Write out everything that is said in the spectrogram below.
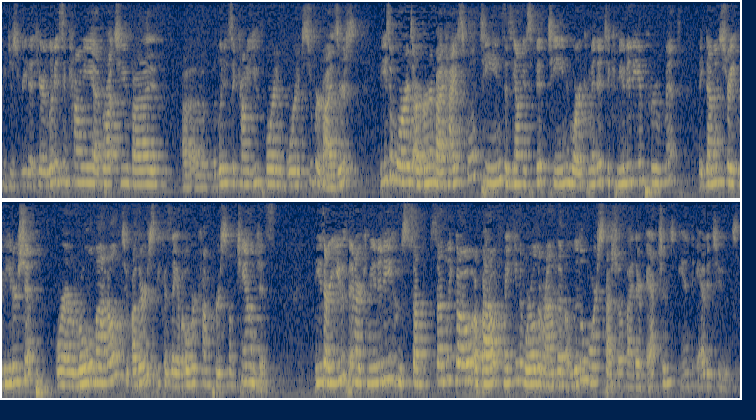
Let me just read it here. Livingston County, uh, brought to you by uh, the Livingston County Youth Board and Board of Supervisors. These awards are earned by high school teens as young as 15 who are committed to community improvement. They demonstrate leadership or a role model to others because they have overcome personal challenges. These are youth in our community who sub- subtly go about making the world around them a little more special by their actions and attitudes.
